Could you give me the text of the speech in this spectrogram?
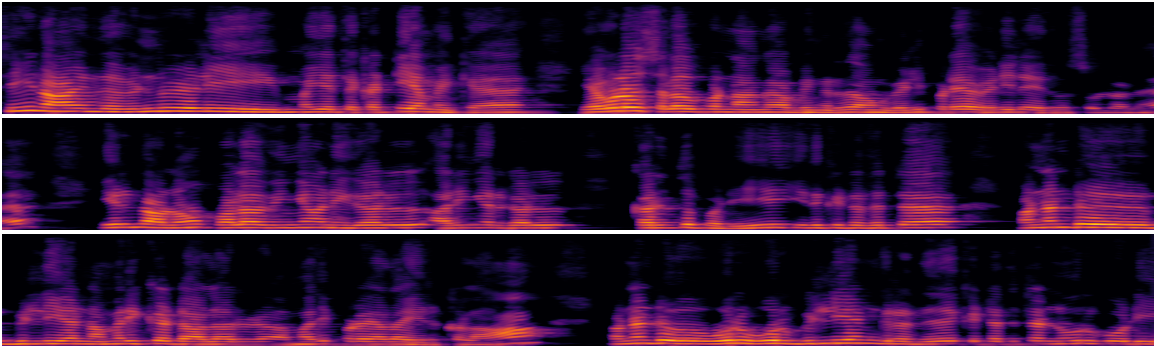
சீனா இந்த விண்வெளி மையத்தை கட்டி அமைக்க எவ்வளவு செலவு பண்ணாங்க அப்படிங்கிறது அவங்க வெளிப்படையாக வெளியில் எதுவும் சொல்லலை இருந்தாலும் பல விஞ்ஞானிகள், அறிஞர்கள் கருத்துப்படி இது கிட்டத்தட்ட 12 பில்லியன் அமெரிக்க டாலர் மதிப்படையாக தான் இருக்கலாம். 12 ஒரு ஒரு பில்லியன்கிறது கிட்டத்தட்ட நூறு கோடி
